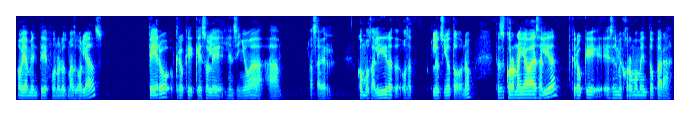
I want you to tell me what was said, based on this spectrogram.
obviamente fue uno de los más goleados, pero creo que, eso le, enseñó a, saber cómo salir, o sea, le enseñó todo, ¿no? Entonces Corona ya va de salida, creo que es el mejor momento para,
